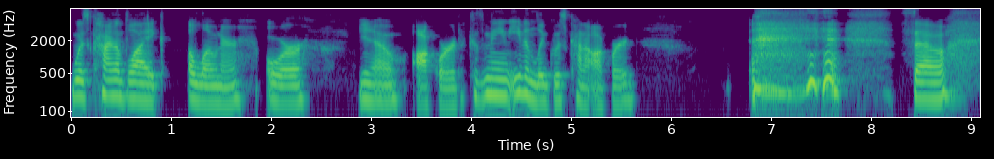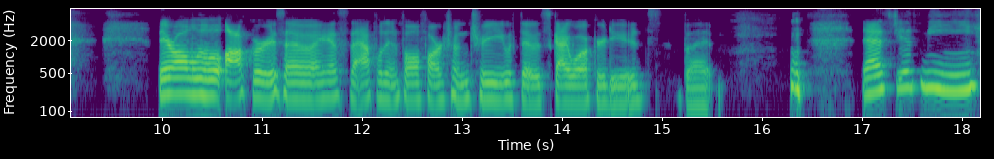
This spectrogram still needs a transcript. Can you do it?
was kind of like a loner or you know awkward because I mean even Luke was kind of awkward. so they're all a little awkward. So I guess the apple didn't fall far from the tree with those Skywalker dudes, but. That's just me.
